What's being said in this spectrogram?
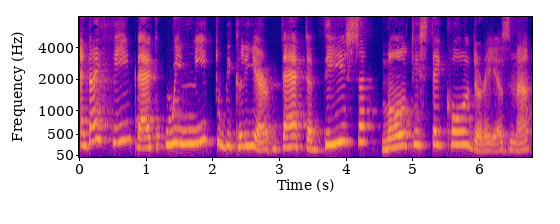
And I think that we need to be clear that this multi stakeholderism,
